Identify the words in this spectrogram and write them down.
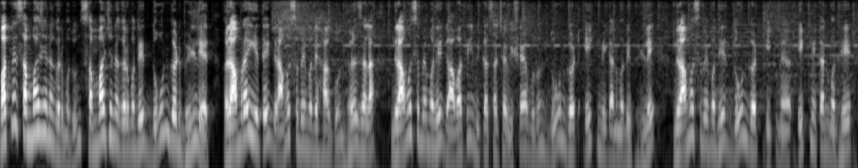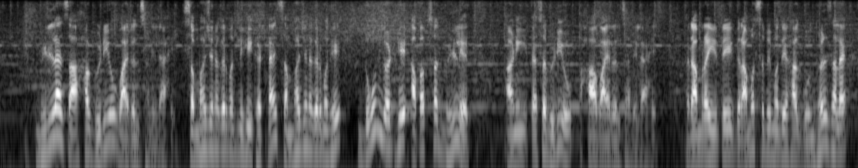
बातमी संभाजीनगरमधून. संभाजीनगरमध्ये दोन गट भिडले आहेत. रामराई येथे ग्रामसभेमध्ये हा गोंधळ झाला. ग्रामसभेमध्ये गावातील विकासाच्या विषयावरून दोन गट एकमेकांमध्ये भिडले. ग्रामसभेमध्ये दोन गट एकमे एकमेकांमध्ये भिडल्याचा हा व्हिडिओ व्हायरल झालेला आहे. संभाजीनगरमधली ही घटना आहे. संभाजीनगरमध्ये दोन गट हे आपापसात भिडले आहेत आणि त्याचा व्हिडिओ हा व्हायरल झालेला आहे. रामराई येथे ग्रामसभेमध्ये हा गोंधळ झाला आहे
